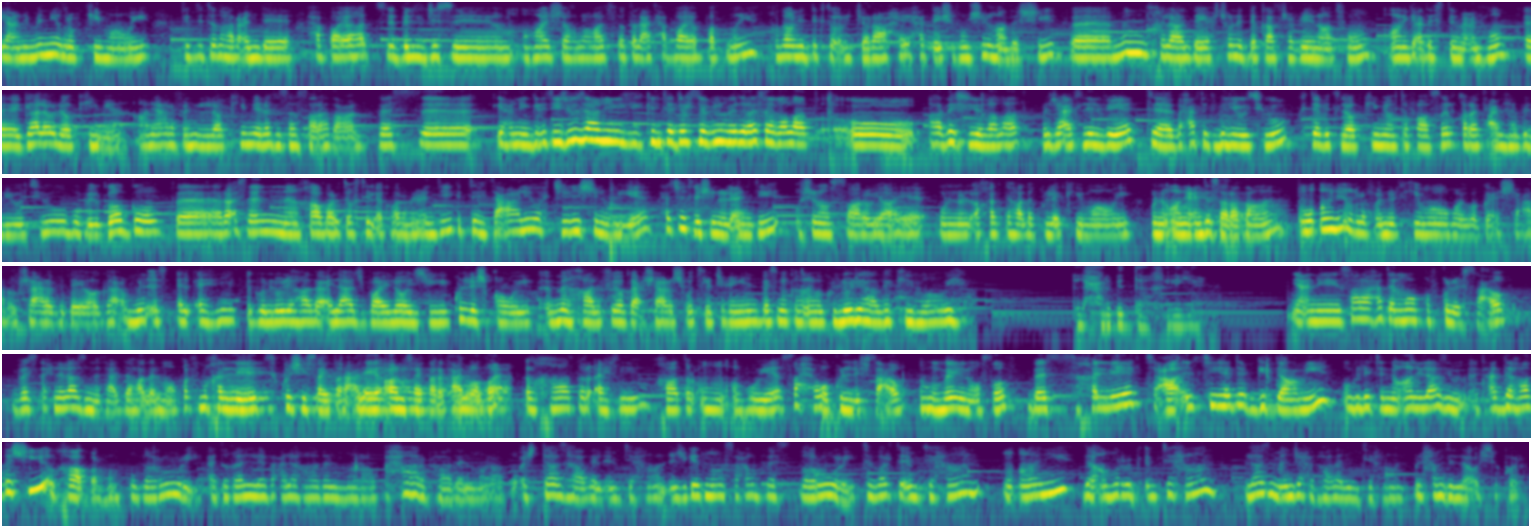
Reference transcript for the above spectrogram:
يعني من يضرب كيماوي تبدي تظهر عنده حبايات بالجسم وهاي الشغلات فطلعت حباية ببطني. خذوني الدكتور الجراحي حتى يشوفون شنو هذا الشيء. فمن خلال دا يحجون الدكاترة بيناتهم وأنا قاعدة أستمع لهم. قالوا لوكيميا. أنا أعرف إن اللوكيميا نفسها السرطان بس يعني قلت يجوز أني كنت أدرسه بالمدرسة غلط وهذا الشيء غلط رجعت للبيت بحثت باليوتيوب كتبت لوكيميا وتفاصيل قرأت عنها باليوتيوب وبالجوجل فرأسا خابرت أختي الأكبر من عندي قلت لها تعالي واحكي لي شنو هي؟ حكت لي شنو اللي عندي وشنو صار وياي وإنه أخذت هذا كله كيماوي وإنه أنا عندي سرطان. وأنا أعرف إنه الكيماوي هو يوقع الشعر وشعره بدأ يوقع. ومن أسأل أهلي يقولوا لي هذا علاج بيولوجي كلش قوي. ما يخالف يوقع شعرك وترجعين بس ما كانوا يقولوا لي هذا كيماوي. الحرب الداخلية. يعني صراحة الموقف كلش صعب. بس إحنا لازم نتعدى هذا الموقف. ما خليت كل شيء يسيطر علي أنا سيطرت على الوضع. الخاطر أهلي خاطر أم وأبويا صح هو كلش صعب هو ما ينوصف. بس خليت عائلتي هدف قدامي وقلت إنه أنا لازم أتعدى هذا الشيء لخاطرهم. وضروري أتغلب على هذا المرض أحارب هذا المرض وأجتاز هذا الامتحان. إيش قد ما صعب بس ضروري. اعتبرته امتحان وأني دا أمر بامتحان لازم أنجح بهذا الامتحان والحمد لله والشكر.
